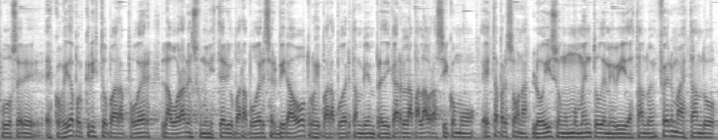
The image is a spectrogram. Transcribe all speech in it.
pudo ser escogida por Cristo para poder laborar en su ministerio, para poder servir a otros y para poder también predicar la palabra, así como esta persona lo hizo en un momento de mi vida, estando enferma, estando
